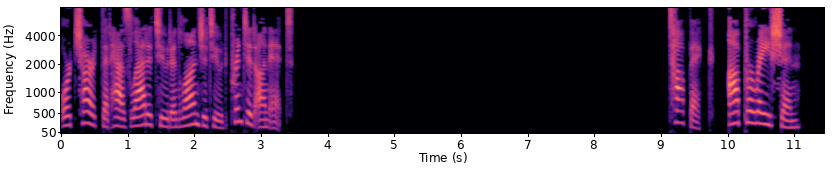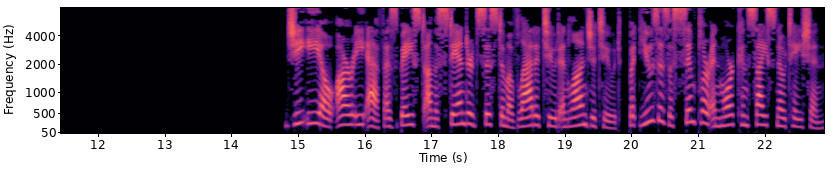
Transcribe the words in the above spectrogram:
or chart that has latitude and longitude printed on it. Topic: Operation GEOREF is based on the standard system of latitude and longitude, but uses a simpler and more concise notation.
